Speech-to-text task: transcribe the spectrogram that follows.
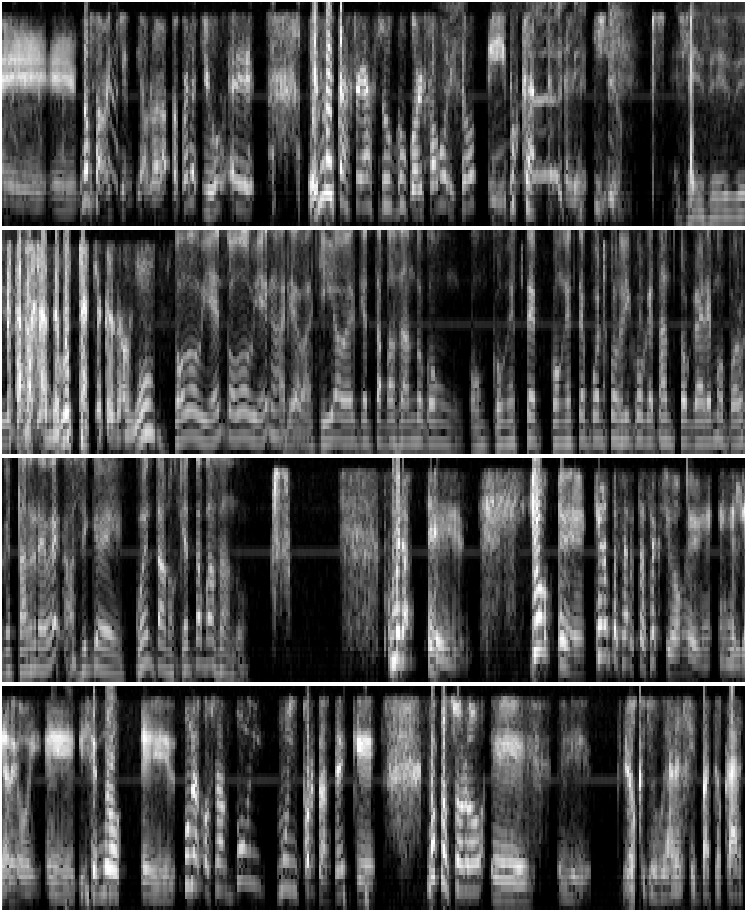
eh, eh, no saben quién diablo era Pepe Le. Eh, métase a su Google favorito y busca Pepe Le Pew. Sí, sí, sí. ¿Qué está pasando, muchachos? ¿Todo bien? Todo bien, todo bien, Harry. Aquí a ver qué está pasando con, con, con este, con este Puerto Rico que tanto queremos, pero que está al revés. Así que cuéntanos, ¿qué está pasando? Mira, eh, yo eh, quiero empezar esta sección en, en el día de hoy eh, diciendo eh, una cosa muy, muy importante que no tan solo eh, eh, Lo que yo voy a decir va a tocar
